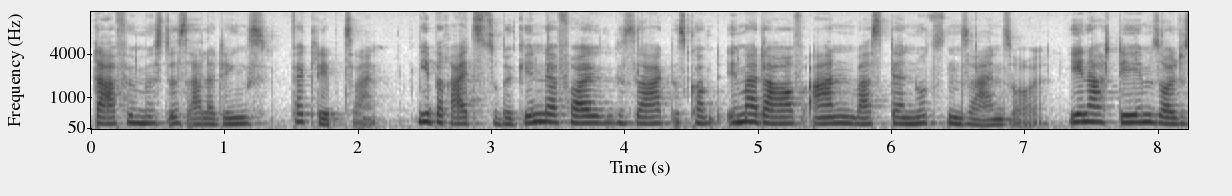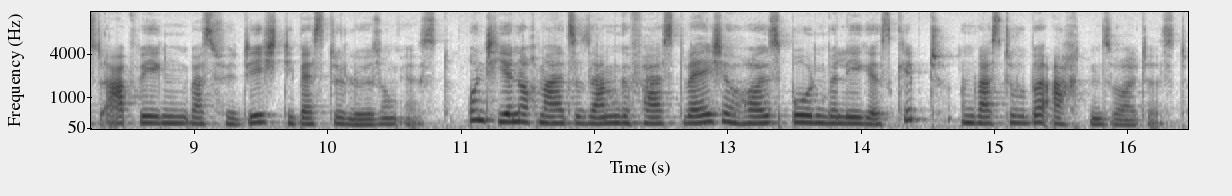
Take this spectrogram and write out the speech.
dafür müsste es allerdings verklebt sein. Wie bereits zu Beginn der Folge gesagt, es kommt immer darauf an, was der Nutzen sein soll. Je nachdem solltest du abwägen, was für dich die beste Lösung ist. Und hier nochmal zusammengefasst, welche Holzbodenbelege es gibt und was du beachten solltest.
